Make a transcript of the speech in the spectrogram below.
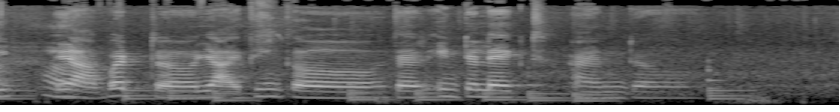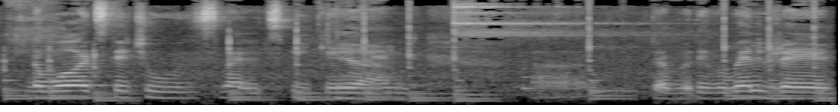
think- all. Yeah, but uh, yeah, I think uh, their intellect and uh, the words they choose while speaking Yeah. and uh, they, were, they were well read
